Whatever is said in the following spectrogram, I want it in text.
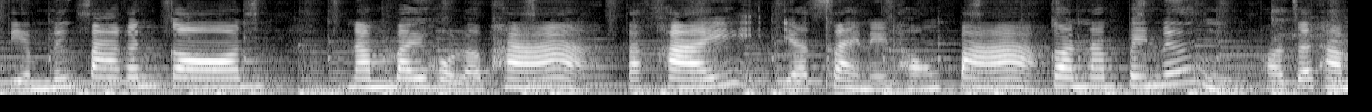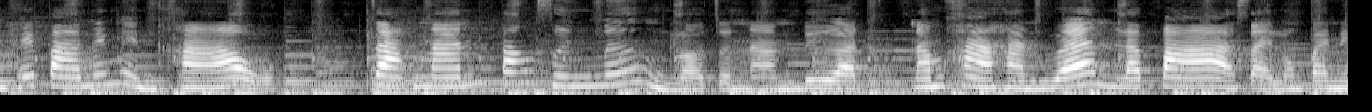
เตรียมนึ่งปลากันก่อนนำใบโหระพา ตะไคร้ยัดใส่ในท้องปลา ก่อนนำไปนึ่งเพราะจะทำให้ปลาไม่เหม็นคาว จากนั้นตั้งซึ้งนึ่งรอจนน้ำเดือดนำข่าหั่นแว่นและปลาใส่ลงไปใน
